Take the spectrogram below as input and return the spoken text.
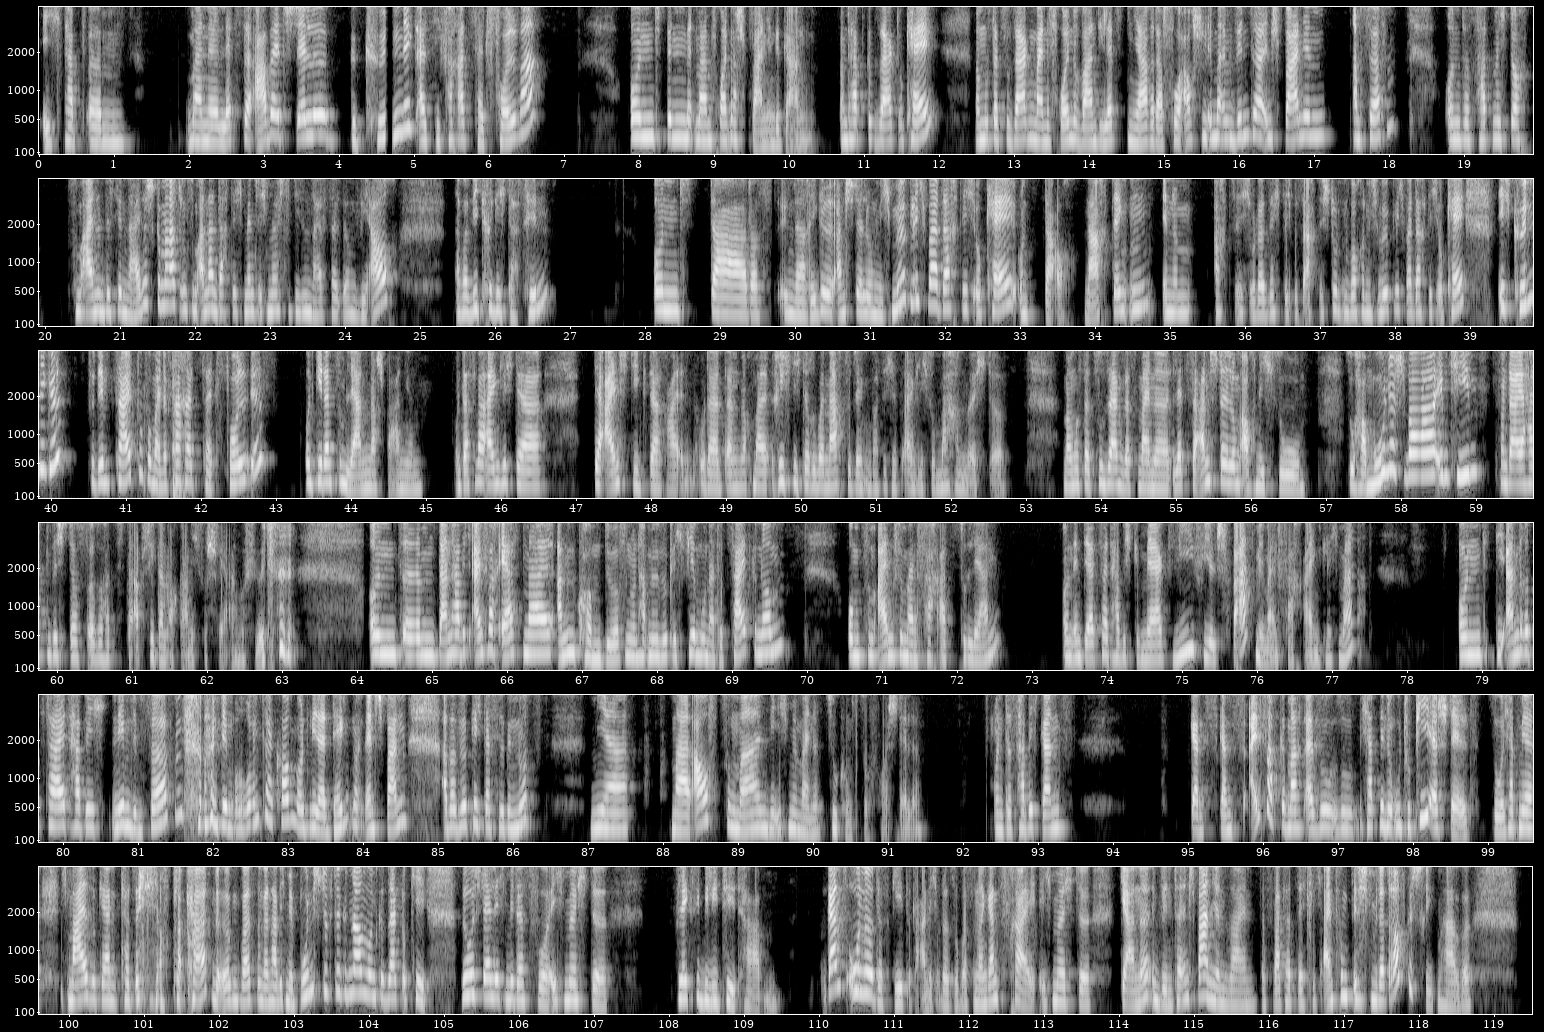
Ich habe ähm, meine letzte Arbeitsstelle gekündigt, als die Facharztzeit voll war und bin mit meinem Freund nach Spanien gegangen und habe gesagt, okay, man muss dazu sagen, meine Freunde waren die letzten Jahre davor auch schon immer im Winter in Spanien am Surfen und das hat mich doch zum einen ein bisschen neidisch gemacht und zum anderen dachte ich, Mensch, ich möchte diesen Lifestyle irgendwie auch, aber wie kriege ich das hin? Und da das in der Regelanstellung nicht möglich war, dachte ich, okay, und da auch Nachdenken in einem 80 oder 60 bis 80 Stunden Woche nicht möglich war, dachte ich, okay, ich kündige zu dem Zeitpunkt, wo meine Facharztzeit voll ist und gehe dann zum Lernen nach Spanien. Und das war eigentlich der, der Einstieg da rein oder dann nochmal richtig darüber nachzudenken, was ich jetzt eigentlich so machen möchte. Man muss dazu sagen, dass meine letzte Anstellung auch nicht so so harmonisch war im Team. Von daher hat mich das, also hat sich der Abschied dann auch gar nicht so schwer angefühlt. Und ähm, dann habe ich einfach erstmal ankommen dürfen und habe mir wirklich vier Monate Zeit genommen, um zum einen für meinen Facharzt zu lernen. Und in der Zeit habe ich gemerkt, wie viel Spaß mir mein Fach eigentlich macht. Und die andere Zeit habe ich neben dem Surfen und dem Runterkommen und wieder denken und entspannen, aber wirklich dafür genutzt, mir mal aufzumalen, wie ich mir meine Zukunft so vorstelle. Und das habe ich ganz, ganz, ganz einfach gemacht. Also so, ich habe mir eine Utopie erstellt. So, ich habe mir, ich mal so gern tatsächlich auf Plakaten irgendwas und dann habe ich mir Buntstifte genommen und gesagt, okay, so stelle ich mir das vor. Ich möchte Flexibilität haben ganz ohne, das geht gar nicht oder sowas, sondern ganz frei. Ich möchte gerne im Winter in Spanien sein. Das war tatsächlich ein Punkt, den ich mir da drauf geschrieben habe.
